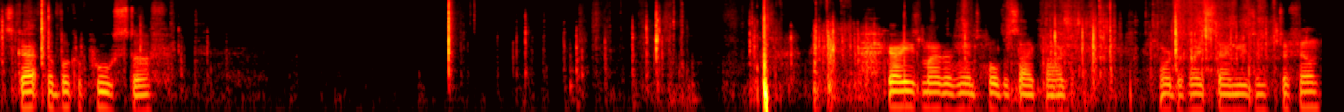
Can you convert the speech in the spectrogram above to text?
It's got the Book of Pooh stuff. Gotta use my other hand to hold this iPod or device that I'm using to film.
